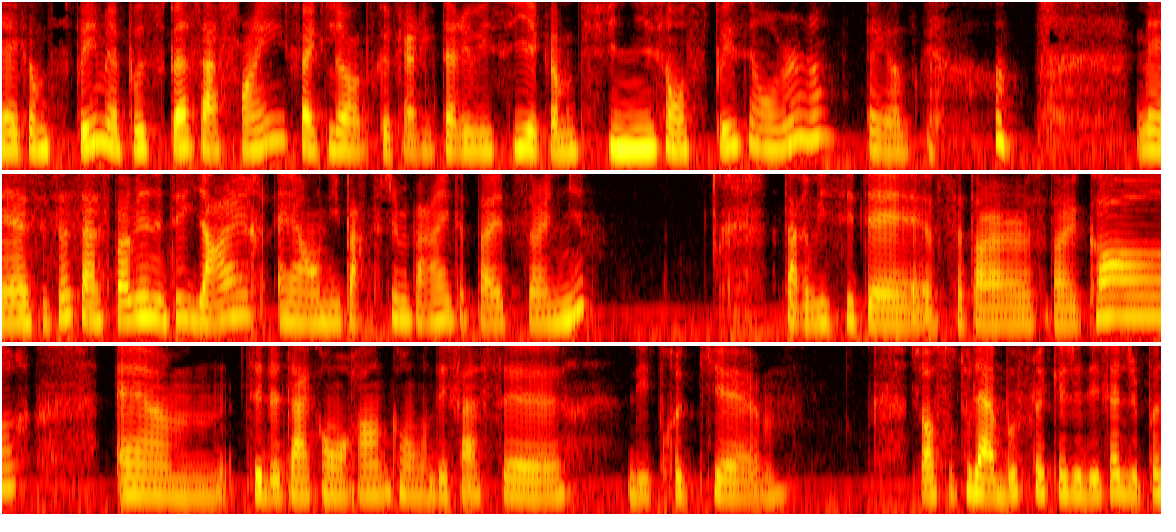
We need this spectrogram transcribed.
il avait comme souper, mais pas souper à sa fin. Fait que là, en tout cas, quand il est arrivé ici, il a comme fini son souper, si on veut, là. Mais euh, c'est ça, ça a super bien été hier. Euh, on est parti chez mes parents, il était peut-être 6h30. T'es arrivé ici, c'était 7h, 7h15. Euh, tu sais, le temps qu'on rentre, qu'on défasse euh, les trucs, genre surtout la bouffe que j'ai défaite. J'ai pas,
